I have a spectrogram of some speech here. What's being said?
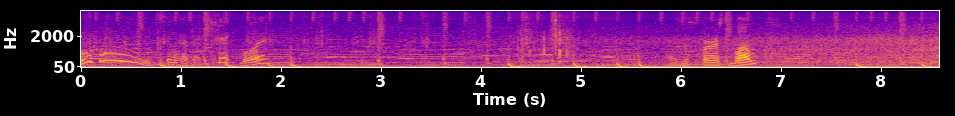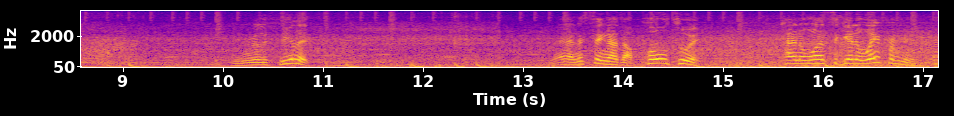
Woohoo! This thing has a kick, boy. was the first bump. Didn't really feel it. Man, this thing has a pull to it. Kind of wants to get away from me.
